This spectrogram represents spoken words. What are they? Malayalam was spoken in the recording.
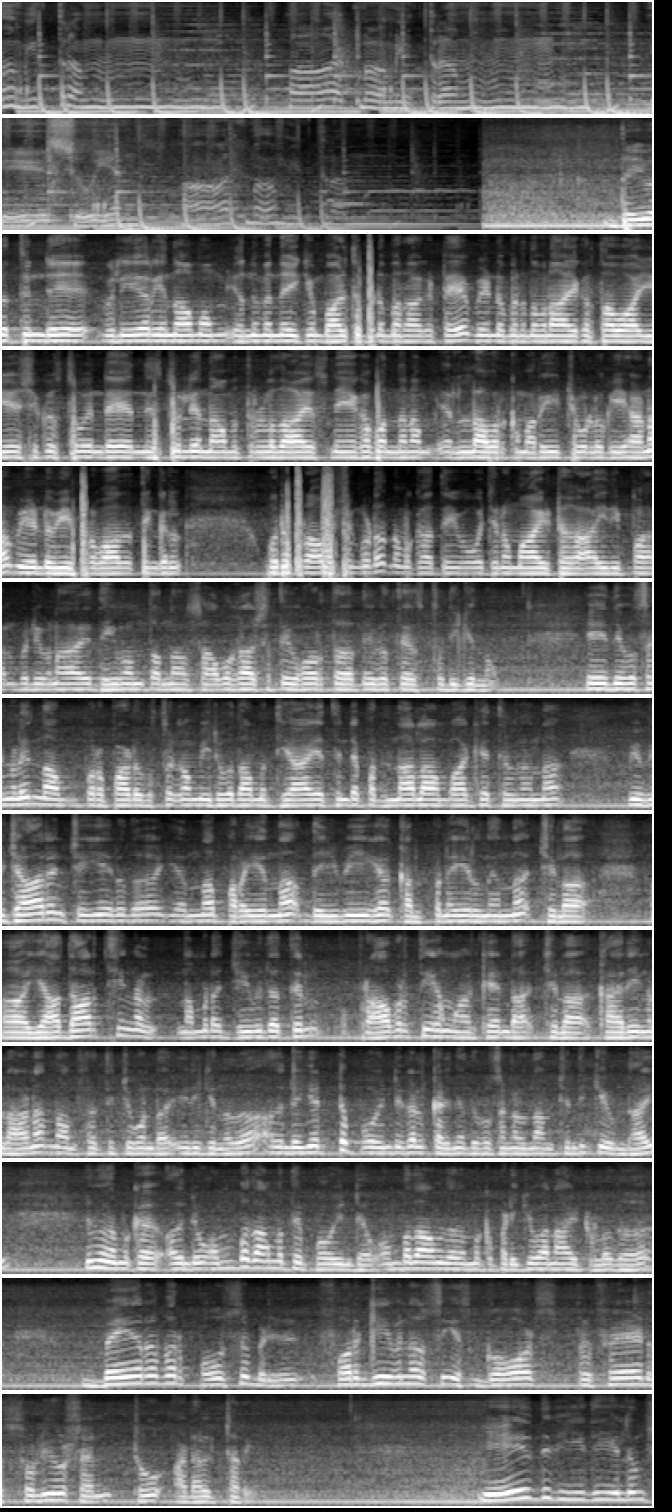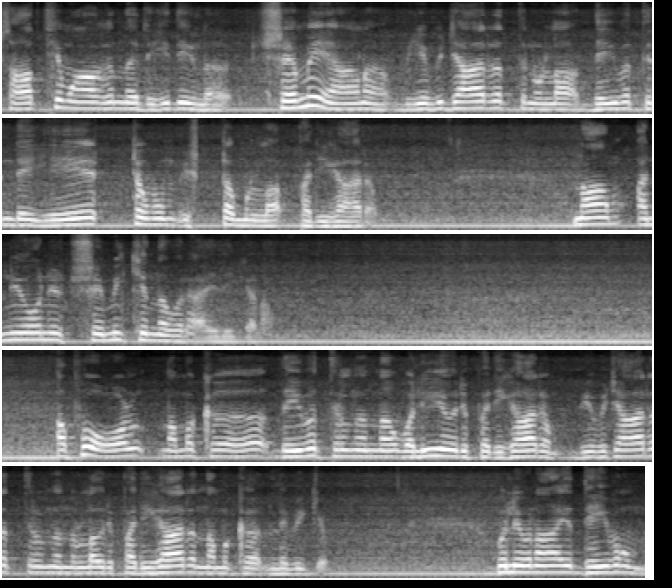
ആത്മമിത്രം ആത്മമിത്രം. യേശുയൻ ആത്മമിത്രം. ദൈവത്തിന്റെ വിലയേറിയ നാമം എന്നും എന്നേക്കും വാഴ്ത്തപ്പെടുമാറാകട്ടെ. വീണ്ടും വരുന്നവനായ കർത്താവായ യേശു ക്രിസ്തുവിന്റെ നിസ്തുല്യ നാമത്തിലുള്ളതായ സ്നേഹബന്ധനം എല്ലാവർക്കും അറിയിച്ചുകൊള്ളുകയാണ്. വീണ്ടും ഈ പ്രഭാതത്തിങ്കൽ ഒരു പ്രാവശ്യം കൂടെ നമുക്ക് ദൈവവചനമായിട്ട് ആയിരിക്കാൻ വലിയവനായ ദൈവം തന്ന സാവകാശത്തെ ഓർത്ത് ദൈവത്തെ സ്തുതിക്കുന്നു. ഈ ദിവസങ്ങളിൽ നാം പുറപ്പാട് പുസ്തകം ഇരുപതാം അധ്യായത്തിന്റെ പതിനാലാം വാക്യത്തിൽ നിന്ന് വ്യഭിചാരം ചെയ്യരുത് എന്ന് പറയുന്ന ദൈവീക കൽപ്പനയിൽ നിന്ന് ചില യാഥാർത്ഥ്യങ്ങൾ നമ്മുടെ ജീവിതത്തിൽ പ്രാവർത്തികമാക്കേണ്ട ചില കാര്യങ്ങളാണ് നാം ശ്രദ്ധിച്ചുകൊണ്ട് ഇരിക്കുന്നത്. അതിന്റെ എട്ട് പോയിന്റുകൾ കഴിഞ്ഞ ദിവസങ്ങൾ നാം ചിന്തിക്കുകയുണ്ടായി. ഇന്ന് നമുക്ക് അതിന്റെ ഒമ്പതാമത്തെ പോയിന്റ് ഒമ്പതാമത് നമുക്ക് പഠിക്കുവാനായിട്ടുള്ളത് wherever possible forgiveness is God's preferred solution to adultery ഏത് രീതിയിലും സാധ്യമാകുന്ന രീതിയിൽ ക്ഷമയാണ് വ്യഭിചാരത്തിനുള്ള ദൈവത്തിന്റെ ഏറ്റവും ഇഷ്ടമുള്ള പരിഹാരം. നാം അന്യോന്യം ക്ഷമിക്കുന്നവരായിരിക്കണം. അപ്പോൾ നമുക്ക് ദൈവത്തിൽ നിന്ന് വലിയൊരു പരിഹാരം വ്യഭിചാരത്തിൽ നിന്നുള്ള ഒരു പരിഹാരം നമുക്ക് ലഭിക്കും. വലിയവനായ ദൈവം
